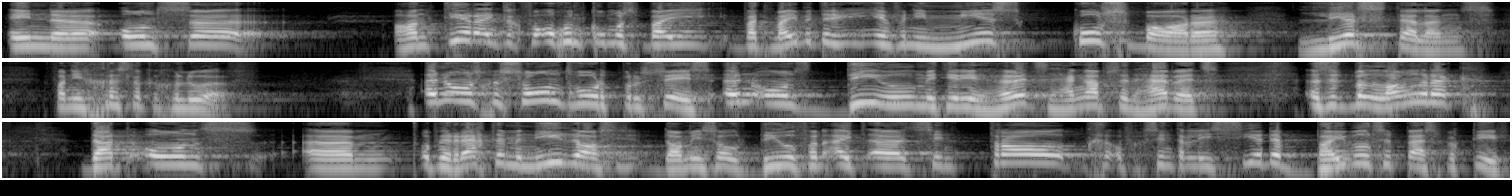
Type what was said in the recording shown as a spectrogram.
En uh ons uh hanteer eintlik vanoggend kom ons by wat my betref een van die mees kosbare leerstellings van die Christelike geloof. In ons gesond word proses, in ons deel met hierdie hurts, hang-ups en habits, is dit belangrik dat ons ehm um, op die regte manier daarmee sal deel vanuit 'n sentraal of gesentraliseerde Bybelse perspektief.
